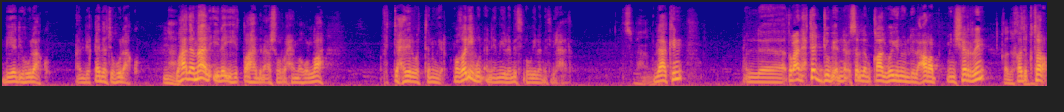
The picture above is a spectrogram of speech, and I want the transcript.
بيد هولاكو يعني بقيادة هولاكو. نعم. وهذا مال إليه الطاهر بن عاشور رحمه الله في التحرير والتنوير. وغريب أن يميل مثله إلى مثل هذا. سبحان الله. لكن طبعا احتجوا بأن النبي صلى الله عليه وسلم قال ويل للعرب من شر قد, قد اقترب.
